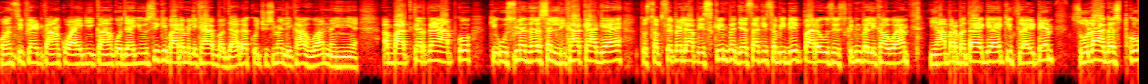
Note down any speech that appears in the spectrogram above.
कौन सी फ़्लाइट कहाँ को आएगी, कहाँ को जाएगी, उसी के बारे में लिखा है ज़्यादा कुछ उसमें लिखा हुआ नहीं है। अब बात करते हैं आपको कि उसमें दरअसल लिखा क्या गया है तो सबसे पहले आप स्क्रीन पर जैसा कि सभी देख पा रहे हो, उस स्क्रीन पर लिखा हुआ है। यहाँ पर बताया गया है कि फ़्लाइट सोलह अगस्त को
